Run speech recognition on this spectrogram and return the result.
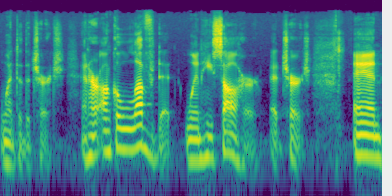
went to the church. And her uncle loved it when he saw her at church. And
